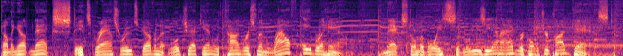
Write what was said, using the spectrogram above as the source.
Coming up next, it's grassroots government. We'll check in with Congressman Ralph Abraham. Next on the Voice of Louisiana Agriculture podcast.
